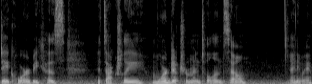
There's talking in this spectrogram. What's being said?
decor because it's actually more detrimental. And so, anyway,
